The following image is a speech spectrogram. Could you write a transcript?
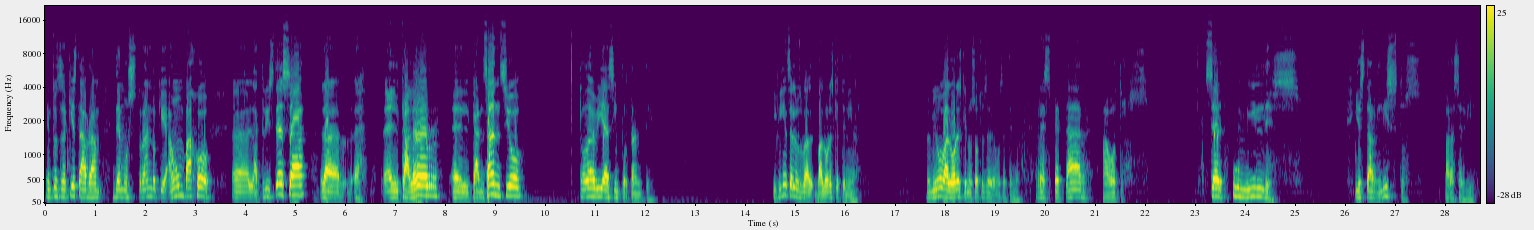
Entonces aquí está Abraham demostrando que aún bajo eh, la tristeza, eh, el calor, el cansancio, todavía es importante. Y fíjense los valores que tenían. Los mismos valores que nosotros debemos de tener. Respetar a otros. Ser humildes. Y estar listos para servir.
